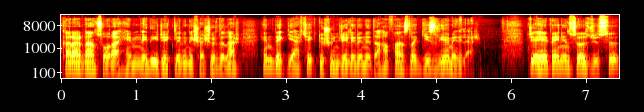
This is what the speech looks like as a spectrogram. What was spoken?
karardan sonra hem ne diyeceklerini şaşırdılar hem de gerçek düşüncelerini daha fazla gizleyemediler. CHP'nin sözcüsü,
